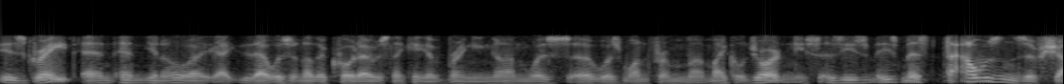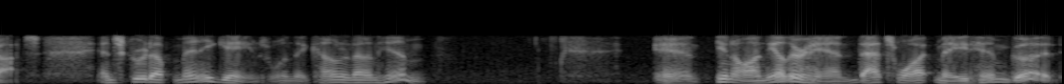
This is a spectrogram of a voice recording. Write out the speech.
is great. And and you know I, I, that was another quote I was thinking of bringing on was uh, was one from uh, Michael Jordan. He says he's he's missed thousands of shots and screwed up many games when they counted on him. And you know on the other hand that's what made him good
